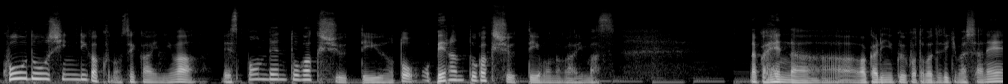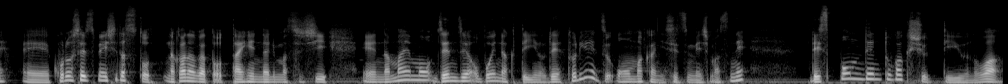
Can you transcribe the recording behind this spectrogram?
行動心理学の世界にはレスポンデント学習っていうのとオペラント学習っていうものがあります。なんか変な分かりにくい言葉出てきましたね。えー、これを説明しだすとなかなかと大変になりますし、えー、名前も全然覚えなくていいので、とりあえず大まかに説明しますね。レスポンデント学習っていうのは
